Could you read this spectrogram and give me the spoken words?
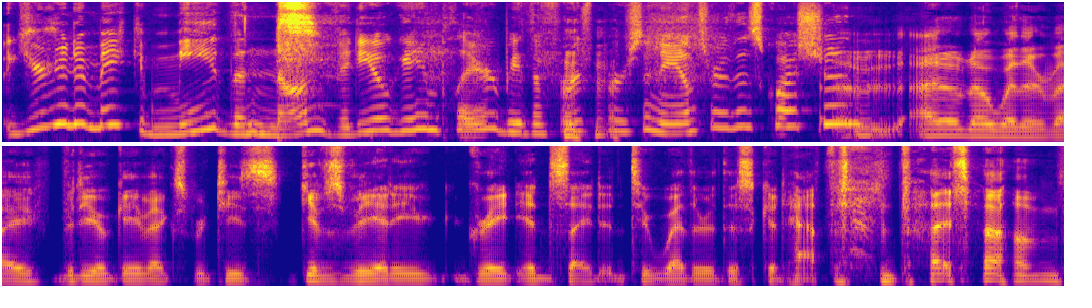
You're going to make me, the non video game player, be the first person to answer this question? I don't know whether my video game expertise gives me any great insight into whether this could happen, but um,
